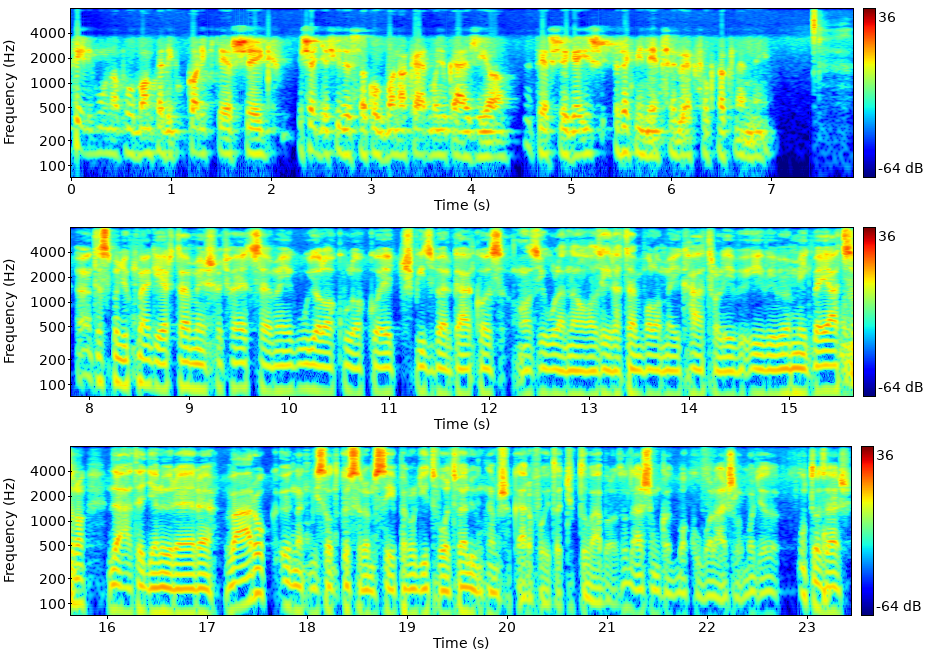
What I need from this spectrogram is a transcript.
téli hónapokban pedig a Karib térség, és egyes időszakokban akár mondjuk Ázsia térsége is, ezek mind népszerűek szoktak lenni. Hát ezt mondjuk megértem, és hogyha egyszer még úgy alakul, akkor egy Spitzbergák az, az jó lenne, ha az életem valamelyik hátralévő évében még bejátszana, de hát egyelőre erre várok. Önnek viszont köszönöm szépen, hogy itt volt velünk, nem sokára folytatjuk tovább az adásunkat. Bakó Balázsral, Magyar Utazási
